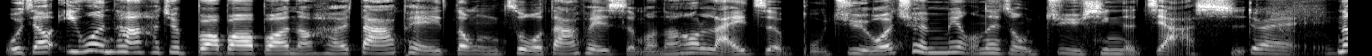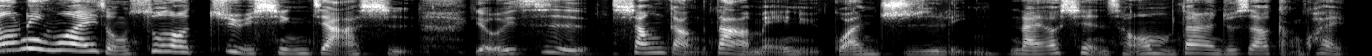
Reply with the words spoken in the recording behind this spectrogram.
我只要一问他，他就叭叭叭，然后还会搭配动作搭配什么，然后来者不拒，完全没有那种巨星的架势。对，然后另外一种说到巨星架势，有一次香港大美女关之琳来到现场，我们当然就是要赶快。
